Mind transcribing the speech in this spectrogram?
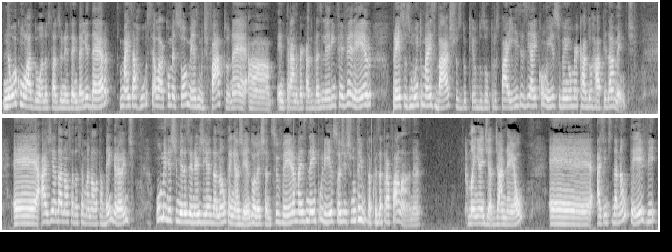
No acumulado do ano, os Estados Unidos ainda lidera, mas a Rússia ela começou mesmo, de fato, né, a entrar no mercado brasileiro em fevereiro, preços muito mais baixos do que o dos outros países, e aí com isso ganhou o mercado rapidamente. É, a agenda nossa da semana ela tá bem grande. O ministro de Minas e Energia ainda não tem agenda, o Alexandre Silveira, mas nem por isso a gente não tem muita coisa para falar, né? Amanhã é dia de anel. É, a gente ainda não teve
